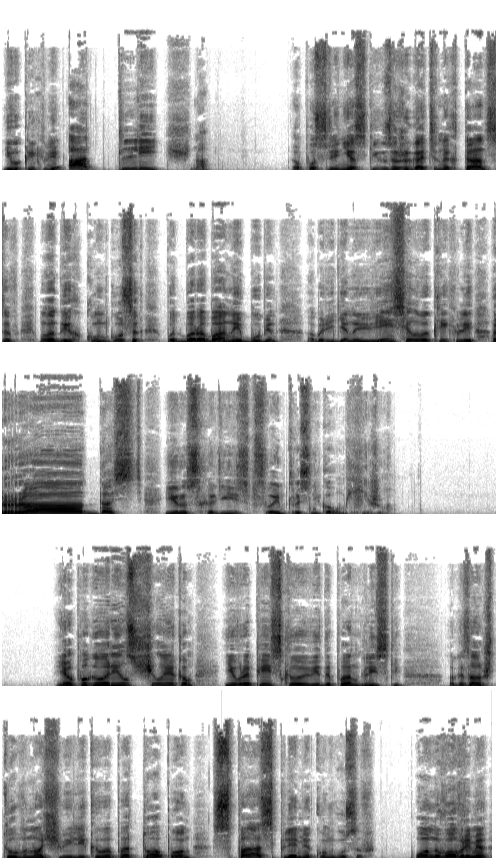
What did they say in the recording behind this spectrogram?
и выкрикивали «Отлично!». А после нескольких зажигательных танцев молодых кунгусок под барабаны и бубен аборигены весело выкрикивали «Радость!» и расходились по своим тростниковым хижинам. Я поговорил с человеком европейского вида по-английски. Оказалось, что в ночь Великого потопа он спас племя кунгусов. Он вовремя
